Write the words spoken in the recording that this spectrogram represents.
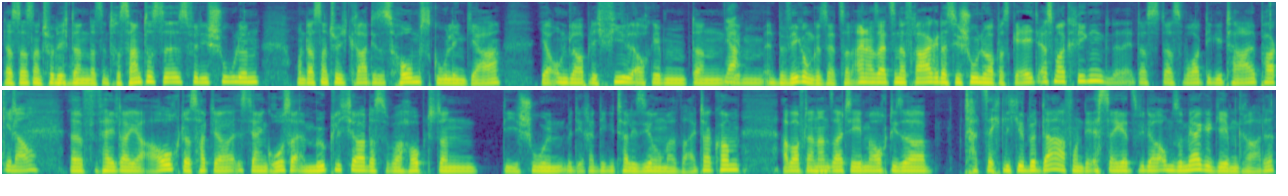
dass das natürlich mhm. dann das Interessanteste ist für die Schulen und dass natürlich gerade dieses Homeschooling-Jahr ja unglaublich viel auch eben dann ja. eben in Bewegung gesetzt hat. Einerseits in der Frage, dass die Schulen überhaupt das Geld erstmal kriegen, dass das Wort digital packt, genau. äh, fällt da ja auch. Das hat ja, ist ja ein großer Ermöglicher, dass überhaupt dann die Schulen mit ihrer Digitalisierung mal weiterkommen. Aber auf der anderen mhm. Seite eben auch dieser tatsächliche Bedarf und der ist ja jetzt wieder umso mehr gegeben gerade.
